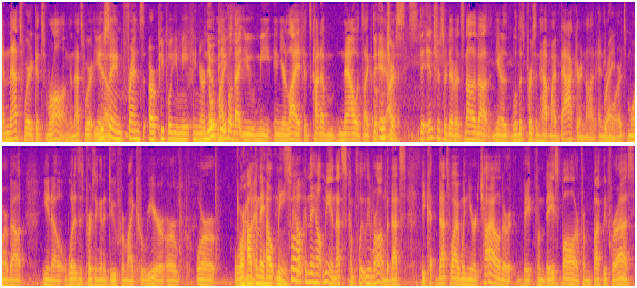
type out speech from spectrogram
And that's where it gets wrong, and that's where you You're know, saying friends or people you meet in your new adult life? people that you meet in your life it's kind of now it's like The okay, our- interests. the interests are different it's not about you know will this person have my back or not anymore Right. it's more about you know what is this person going to do for my career or or Or oh how my- can they help me? So- how can they help me and that's completely wrong but that's because that's why when you're a child or ba- from baseball or from buckley for us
